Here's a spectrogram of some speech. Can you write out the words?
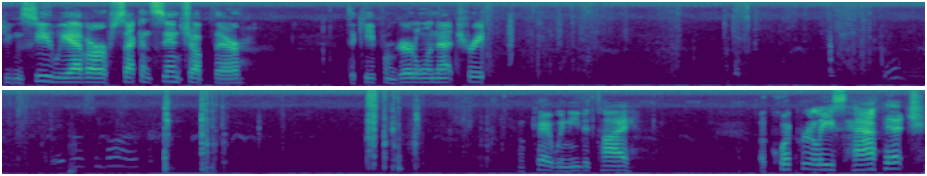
you can see we have our second cinch up there to keep from girdling that tree. Okay, we need to tie a quick release half hitch.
